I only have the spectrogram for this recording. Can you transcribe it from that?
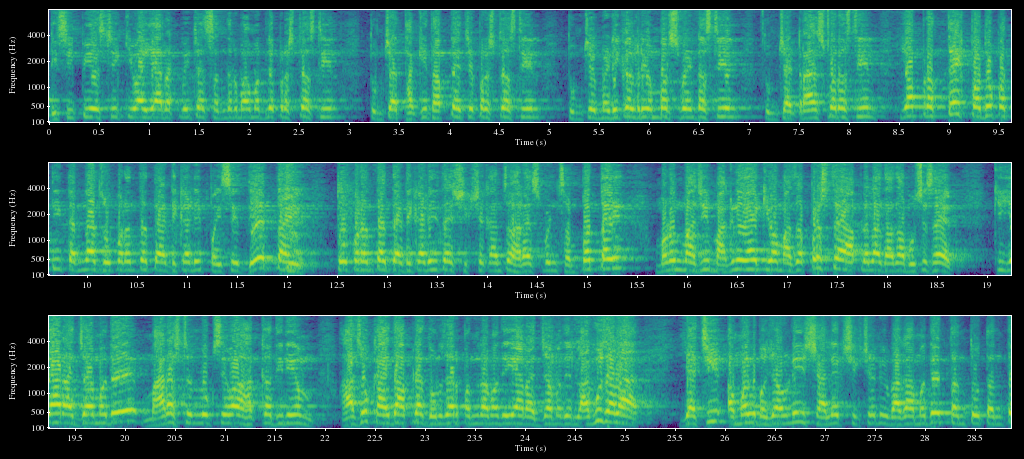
डीसीपीएसचे किंवा या रकमेच्या संदर्भामधले प्रश्न असतील तुमच्या थकीत हप्त्याचे प्रश्न असतील तुमचे मेडिकल रिएम्बर्समेंट असतील तुमच्या ट्रान्सफर असतील या प्रत्येक पदोपती त्यांना जोपर्यंत त्या ठिकाणी पैसे देत नाही तोपर्यंत त्या ठिकाणी त्या शिक्षकांचं हरॅसमेंट संपत नाही. म्हणून माझी मागणी आहे किंवा माझा प्रश्न आहे आपल्याला दादा भुसे साहेब की या राज्यामध्ये महाराष्ट्र लोकसेवा हक्क अधिनियम हा जो कायदा आपल्या दोन हजार पंधरा मध्ये या राज्यामध्ये लागू झाला याची अंमलबजावणी शालेय शिक्षण विभागामध्ये तंतोतंत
